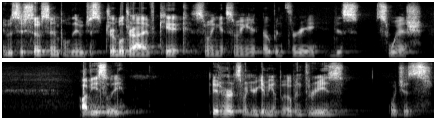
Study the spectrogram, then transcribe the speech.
it was just so simple. They would just dribble, drive, kick, swing it, swing it, open three, and just swish. Obviously, it hurts when you're giving up open threes, which is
